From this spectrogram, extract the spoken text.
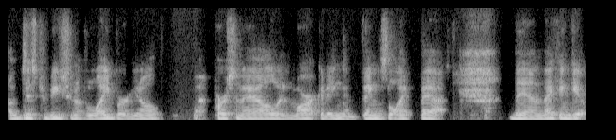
a distribution of labor, you know, personnel and marketing and things like that, then they can get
